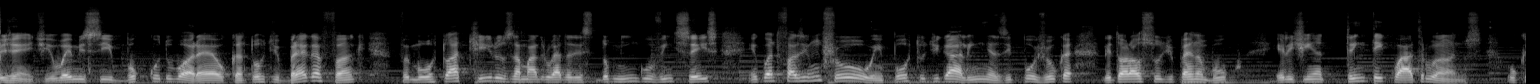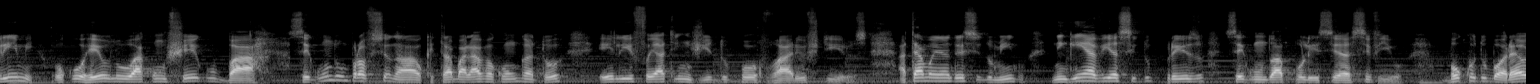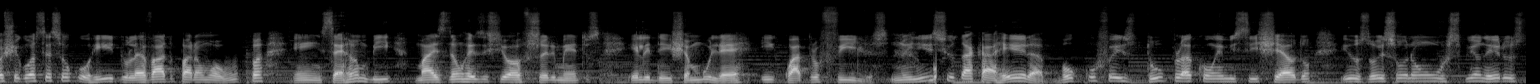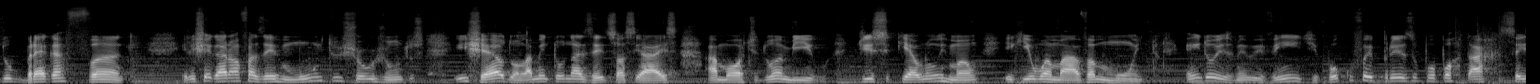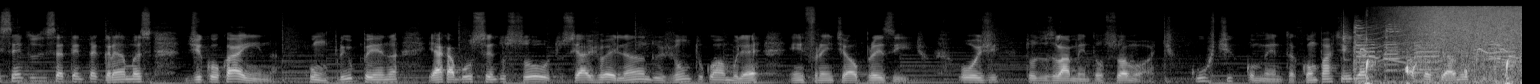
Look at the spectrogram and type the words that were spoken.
Oi, gente. O MC Boco do Borel, cantor de brega funk, foi morto a tiros na madrugada desse domingo 26, enquanto fazia um show em Porto de Galinhas e Pojuca, litoral sul de Pernambuco. Ele tinha 34 anos. O crime ocorreu no Aconchego Bar. Segundo um profissional que trabalhava com o cantor, ele foi atingido por vários tiros. Até amanhã desse domingo, ninguém havia sido preso, segundo a Polícia Civil. Boco do Borel chegou a ser socorrido, levado para uma UPA em Serrambi, mas não resistiu aos ferimentos. Ele deixa mulher e quatro filhos. No início da carreira, Boco fez dupla com MC Sheldon e os dois foram os pioneiros do brega funk. Eles chegaram a fazer muitos shows juntos e Sheldon lamentou nas redes sociais a morte do amigo. Disse que era é um irmão e que o amava muito. Em 2020, Boco foi preso por portar 670 gramas de cocaína, cumpriu pena e acabou sendo solto, se ajoelhando junto com a mulher em frente ao presídio. Hoje, todos lamentam sua morte. Curte, comenta, compartilha. Social Notícias.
